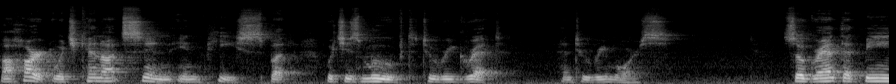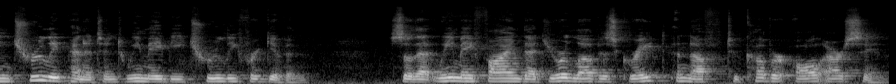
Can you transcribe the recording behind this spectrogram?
a heart which cannot sin in peace, but which is moved to regret and to remorse. So grant that being truly penitent, we may be truly forgiven, so that we may find that your love is great enough to cover all our sin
